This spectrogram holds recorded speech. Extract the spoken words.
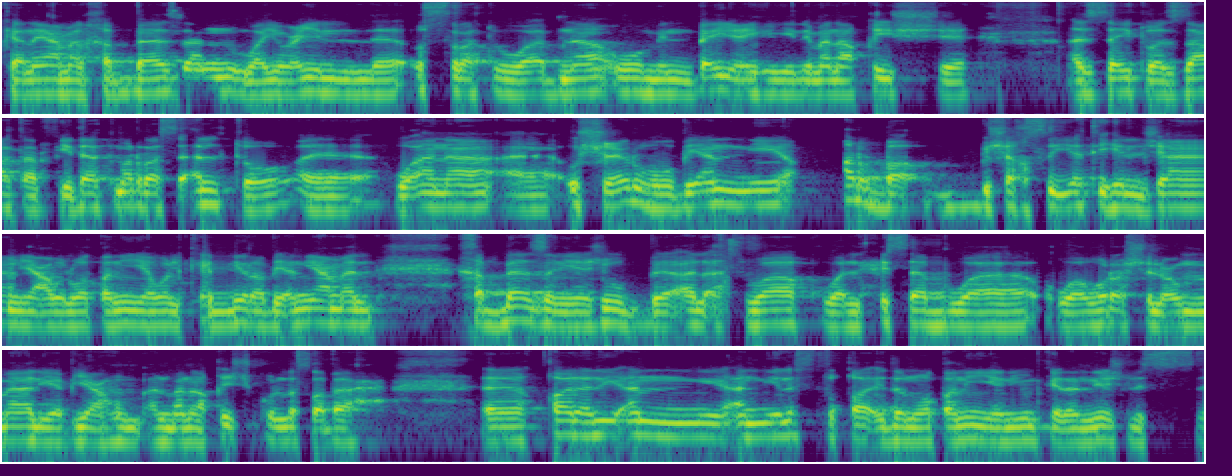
كان يعمل خبازا ويعيل أسرته وأبنائه من بيعه لمناقيش الزيت والزعتر في ذات مرة سألته وأنا أشعره بأني اربى بشخصيته الجامعة والوطنية والكبيرة بأن يعمل خبازا يجوب الاسواق والحسب وورش العمال يبيعهم المناقيش كل صباح. قال لي أني أني لست قائدا وطنيا يمكن أن يجلس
